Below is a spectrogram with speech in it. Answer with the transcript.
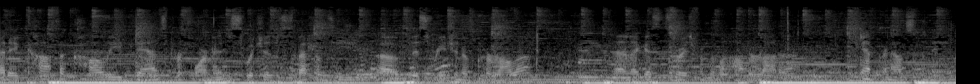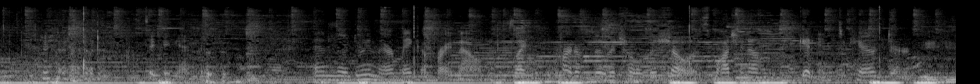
At a Kathakali dance performance, which is a specialty of this region of Kerala. And I guess the story is from the Mahabharata. Can't pronounce the name. Taking it. And they're doing their makeup right now. It's like part of the ritual of the show is watching them get into character. Mm-hmm.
